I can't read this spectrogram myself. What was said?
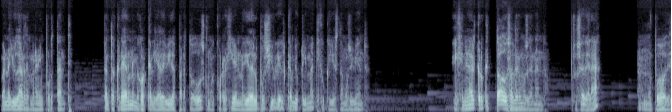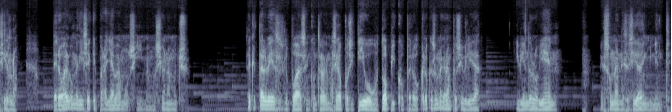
van a ayudar de manera importante, tanto a crear una mejor calidad de vida para todos como a corregir en medida de lo posible el cambio climático que ya estamos viviendo. En general creo que todos saldremos ganando. ¿Sucederá? No puedo decirlo, pero algo me dice que para allá vamos y me emociona mucho. Sé que tal vez lo puedas encontrar demasiado positivo u utópico, pero creo que es una gran posibilidad. Y viéndolo bien, es una necesidad inminente.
